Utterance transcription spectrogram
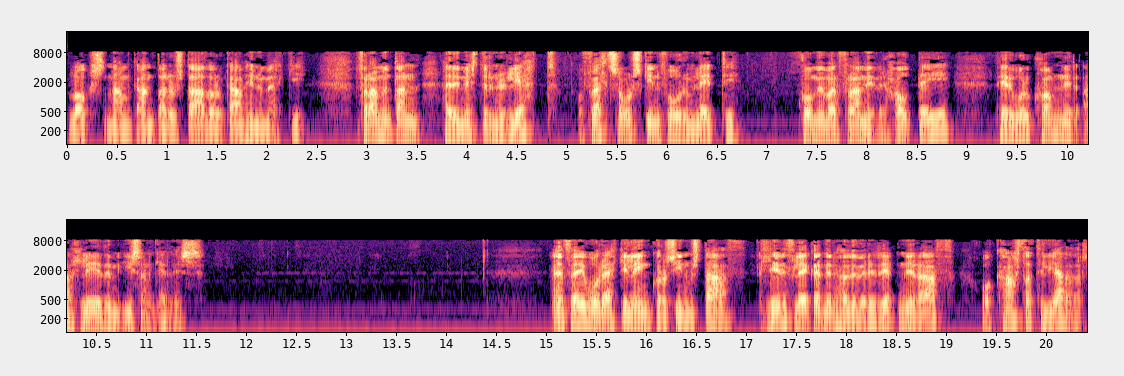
Loks namn Gandalur staður og gaf hennu merki. Framundan hefði misturinu létt og föllt sólskinn fórum leiti. Komið var fram yfir hádegi, þeir voru komnir að hliðum Ísangerðis. En þau voru ekki lengur á sínum stað. Hliðfleikarnir hafðu verið ripnir af og kastað til jarðar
